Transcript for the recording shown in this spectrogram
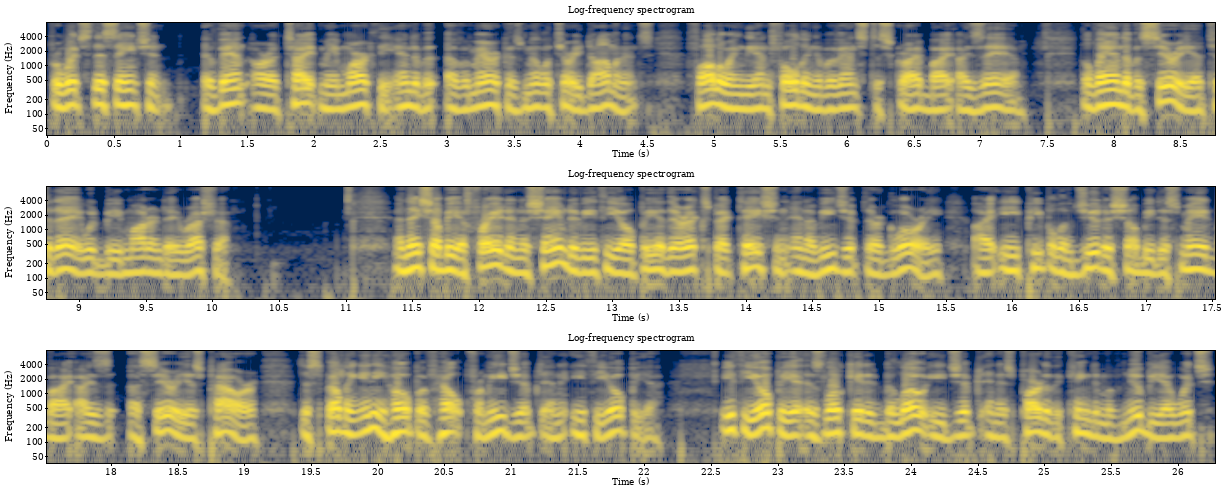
for which this ancient event or a type may mark the end of, of America's military dominance, following the unfolding of events described by Isaiah. The land of Assyria today would be modern day Russia. And they shall be afraid and ashamed of Ethiopia, their expectation, and of Egypt, their glory, i.e., people of Judah shall be dismayed by Assyria's power, dispelling any hope of help from Egypt and Ethiopia. Ethiopia is located below Egypt and is part of the kingdom of Nubia, which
